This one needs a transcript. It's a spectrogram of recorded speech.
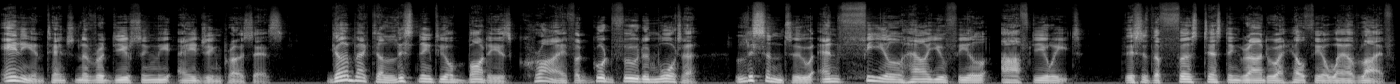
any intention of reducing the aging process. Go back to listening to your body's cry for good food and water. Listen to and feel how you feel after you eat. This is the first testing ground to a healthier way of life.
